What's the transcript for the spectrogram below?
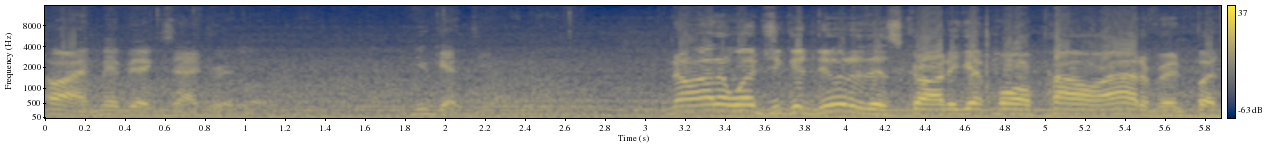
All right, maybe I exaggerate a little. You get the idea. No matter what you could do to this car to get more power out of it, but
